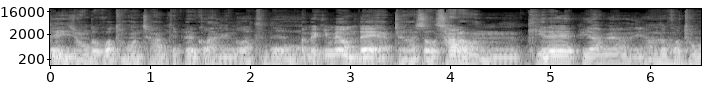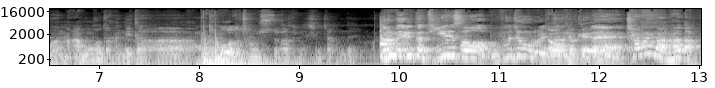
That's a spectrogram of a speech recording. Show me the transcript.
근데 이 정도 고통은 저한테 별거 아닌 것 같은데요. 맵긴 매운데 제가 또 살아온 길에 비하면 이 정도 고통은 아무것도 아니다. 더 먹어도 참을 수도 같은데 진짜 근데. 그러면 일단 뒤에서 무표정으로 일단. 네. 참을만 하다.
